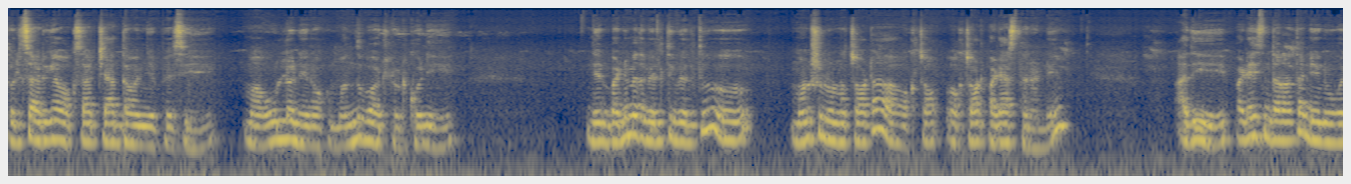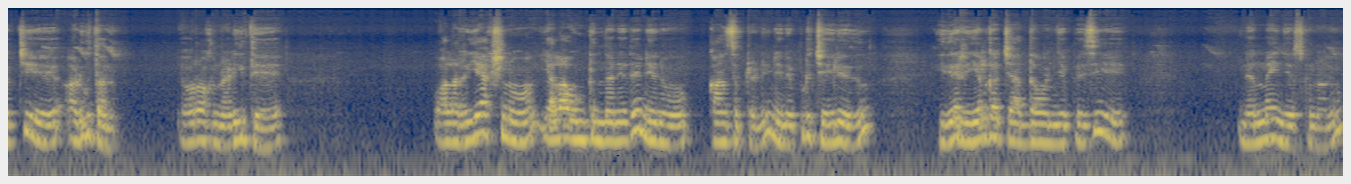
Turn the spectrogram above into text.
తొలిసారిగా ఒకసారి చేద్దామని చెప్పేసి మా ఊళ్ళో నేను ఒక మందు బాటిల్ కొని నేను బండి మీద వెళ్తూ వెళ్తూ మనుషులు ఉన్న చోట ఒక చో ఒక చోట పడేస్తానండి. అది పడేసిన తర్వాత నేను వచ్చి అడుగుతాను. ఎవరో ఒకరిని అడిగితే వాళ్ళ రియాక్షన్ ఎలా ఉంటుందనేదే నేను కాన్సెప్ట్ అండి. నేను ఎప్పుడు చేయలేదు. ఇదే రియల్గా చేద్దామని చెప్పేసి నిర్ణయం చేసుకున్నాను.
